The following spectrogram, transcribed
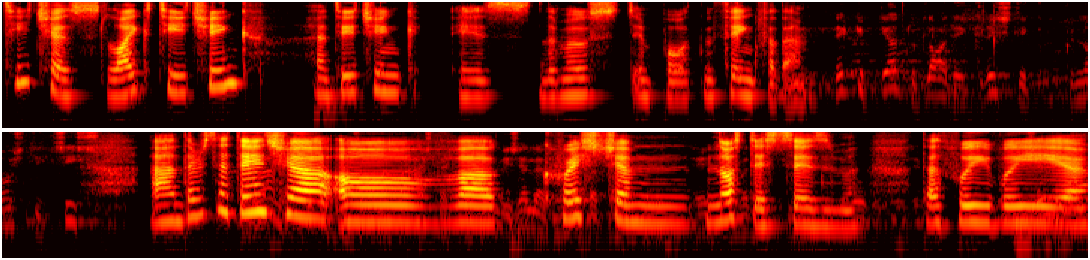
teachers like teaching, and teaching is the most important thing for them. And there's a danger of uh, Christian Gnosticism that we we uh,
